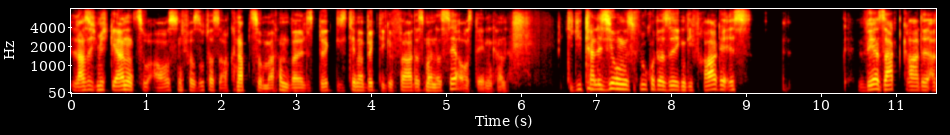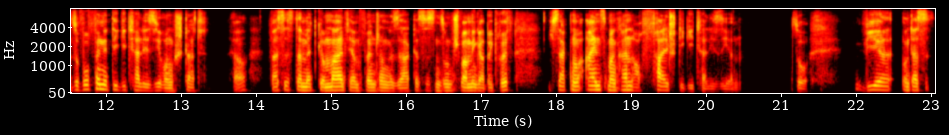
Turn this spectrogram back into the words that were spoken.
Lasse ich mich gerne zu aus und versuche das auch knapp zu machen, weil das birgt, dieses Thema birgt die Gefahr, dass man das sehr ausdehnen kann. Digitalisierung ist Fluch oder Segen. Die Frage ist, wer sagt gerade, also wo findet Digitalisierung statt? Ja, was ist damit gemeint? Wir haben vorhin schon gesagt, das ist ein so ein schwammiger Begriff. Ich sage nur eins, man kann auch falsch digitalisieren. So, wir, und das,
